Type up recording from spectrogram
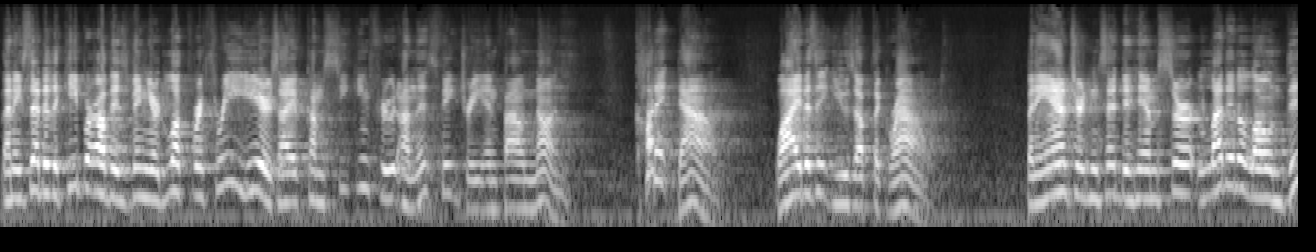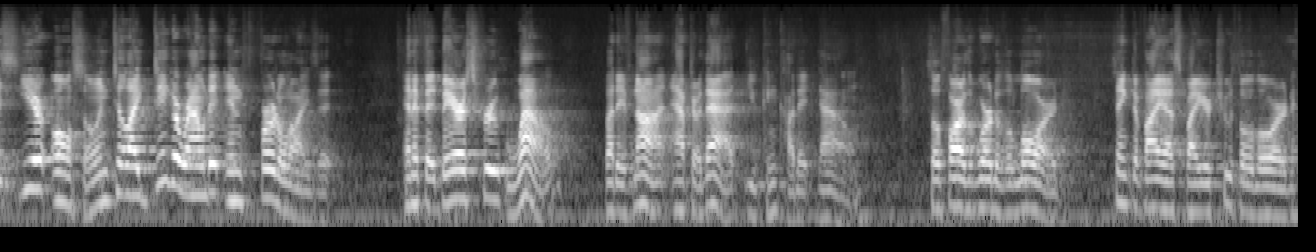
Then he said to the keeper of his vineyard, Look, for three years I have come seeking fruit on this fig tree and found none. Cut it down. Why does it use up the ground? But he answered and said to him, Sir, let it alone this year also, until I dig around it and fertilize it. And if it bears fruit, well, but if not, after that, you can cut it down. So far, the word of the Lord. Sanctify us by your truth, O Lord.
